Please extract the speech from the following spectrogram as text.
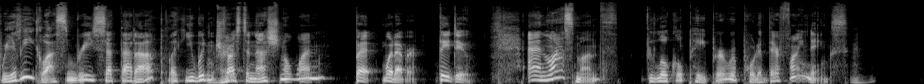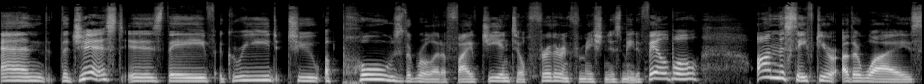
really? Glastonbury set that up? Like, you wouldn't trust a national one? But whatever, they do. And last month, the local paper reported their findings. Mm-hmm. And the gist is they've agreed to oppose the rollout of 5G until further information is made available on the safety or otherwise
